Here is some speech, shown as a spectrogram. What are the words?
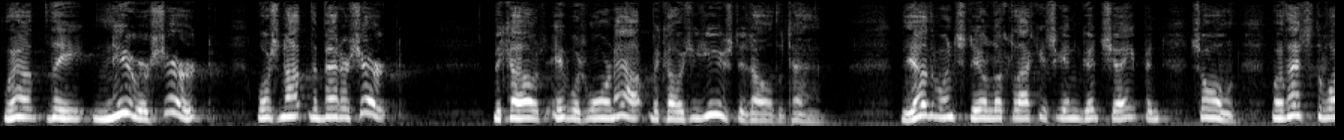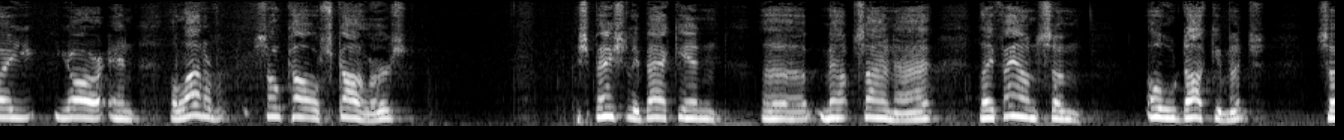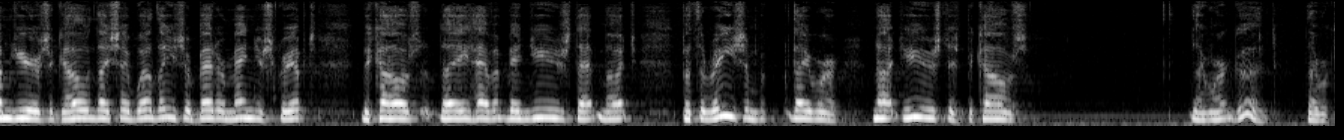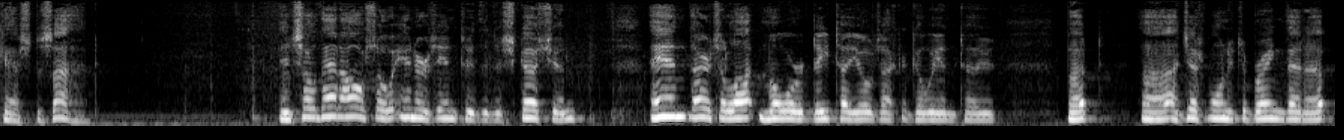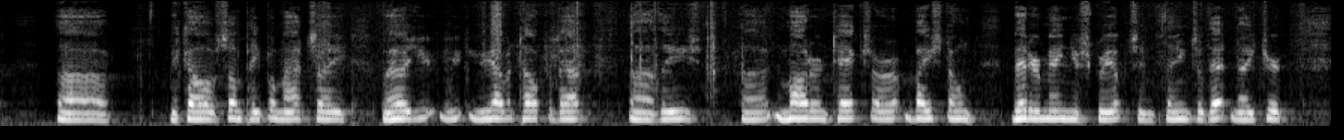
Well, the newer shirt was not the better shirt because it was worn out because you used it all the time. The other one still looks like it's in good shape and so on. Well, that's the way you are. And a lot of so called scholars, especially back in uh, Mount Sinai, they found some old documents some years ago, and they said, well, these are better manuscripts because they haven't been used that much. But the reason they were not used is because they weren't good, they were cast aside. And so that also enters into the discussion. And there's a lot more details I could go into, but uh, I just wanted to bring that up uh, because some people might say, well, you, you, you haven't talked about uh, these uh, modern texts are based on better manuscripts and things of that nature.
